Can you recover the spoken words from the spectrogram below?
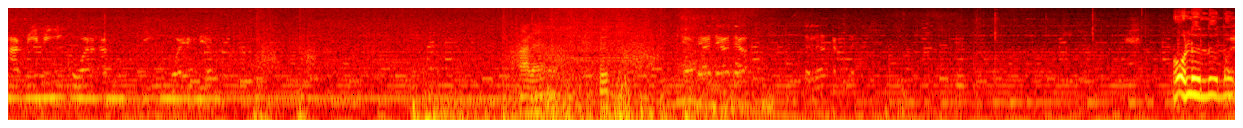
ภาคนี้ไม่ยิงตัวนะครับยิงหัวอย่างเดียวมาแล้ว เดี๋ยวเดี๋ยวเดี๋ยวเดี๋ยวจะเลิกกันเลยโอ้ลื่นลื่นลื่น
